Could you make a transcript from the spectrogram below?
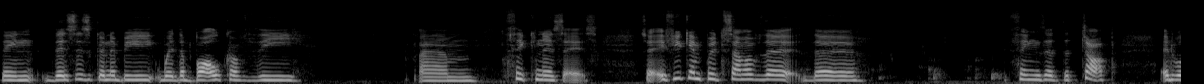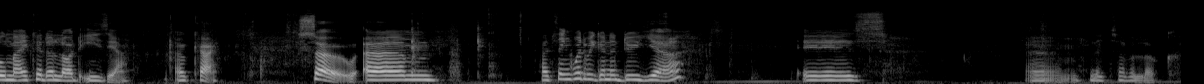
then this is going to be where the bulk of the um, thickness is. So if you can put some of the, the things at the top, it will make it a lot easier. Okay. So, um, I think what we're going to do here is, um, let's have a look.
